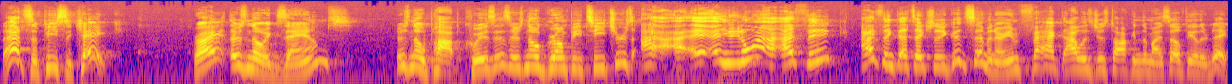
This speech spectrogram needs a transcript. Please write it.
that's a piece of cake, right? There's no exams, there's no pop quizzes, there's no grumpy teachers. I, I, you know what? I think I think that's actually a good seminary. In fact, I was just talking to myself the other day,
